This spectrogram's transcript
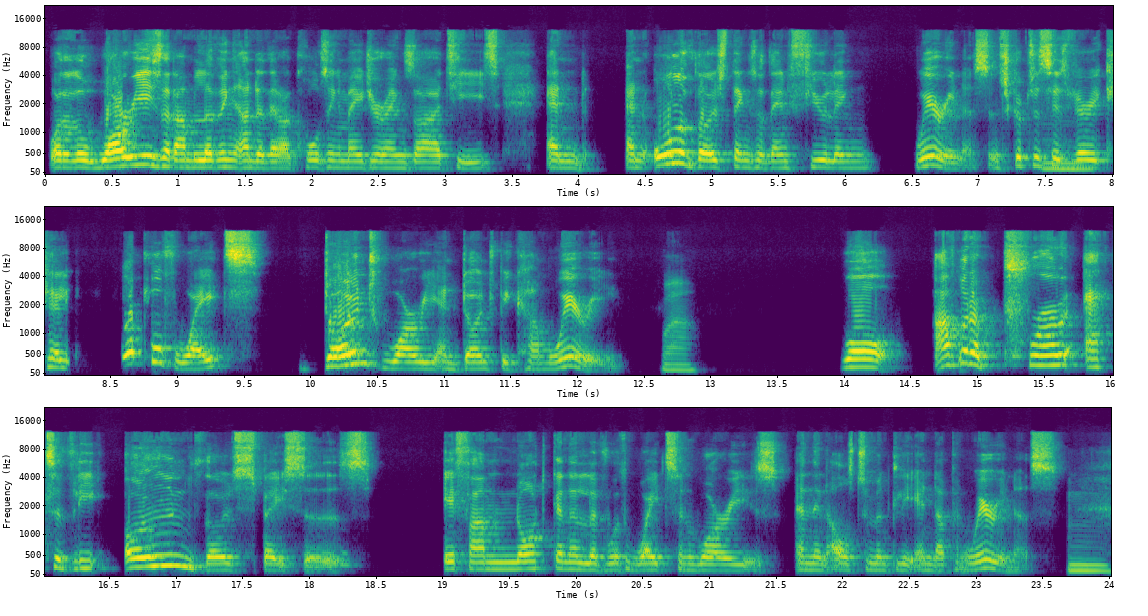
What are the worries that I'm living under that are causing major anxieties? And and all of those things are then fueling weariness. And scripture says Mhm. very clearly, rip off weights, don't worry, and don't become weary. Wow. Well, I've got to proactively own those spaces if I'm not going to live with weights and worries and then ultimately end up in weariness. Mm.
